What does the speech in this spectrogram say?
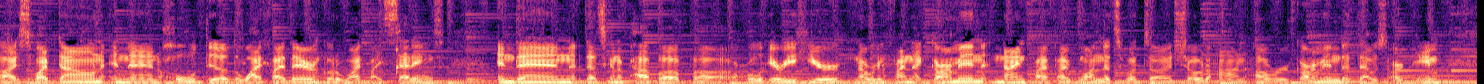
I swipe down and then hold the, the Wi-Fi there and go to Wi-Fi settings. And then that's gonna pop up uh, our whole area here. Now we're gonna find that Garmin 9551. That's what uh, it showed on our Garmin, that that was our name.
